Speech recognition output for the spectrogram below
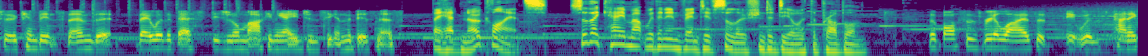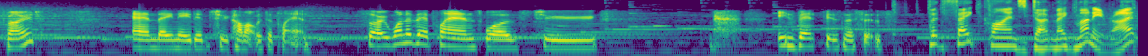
to convince them that they were the best digital marketing agency in the business. They had no clients, so they came up with an inventive solution to deal with the problem. The bosses realised that it was panic mode and they needed to come up with a plan. So, one of their plans was to invent businesses. But fake clients don't make money, right?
